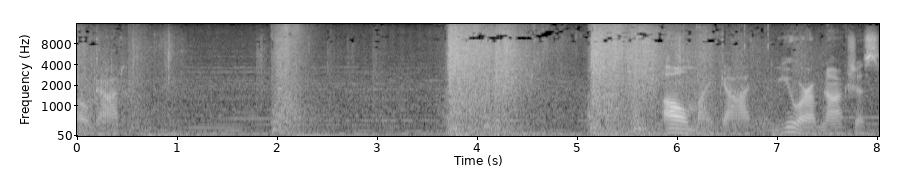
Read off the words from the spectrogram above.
Oh, God. Oh, my God. You are obnoxious.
